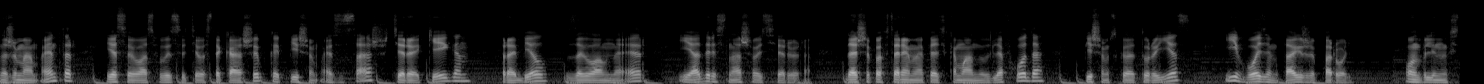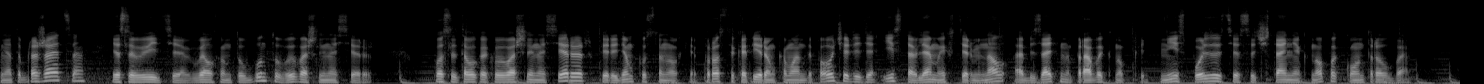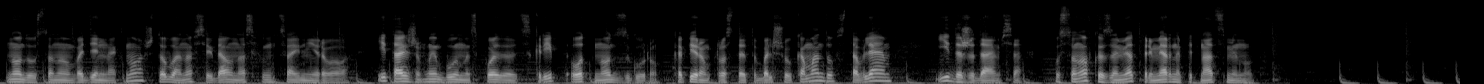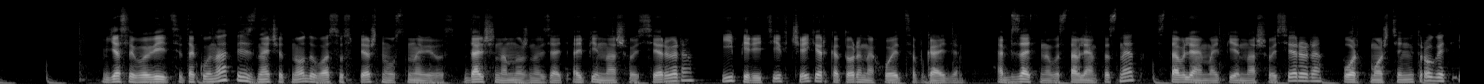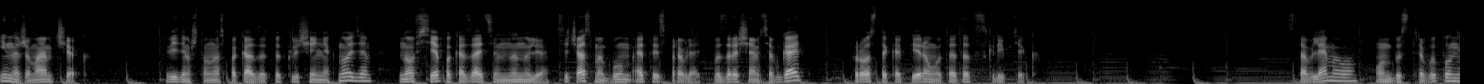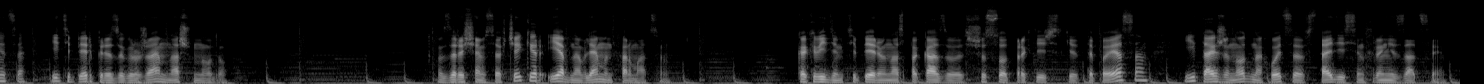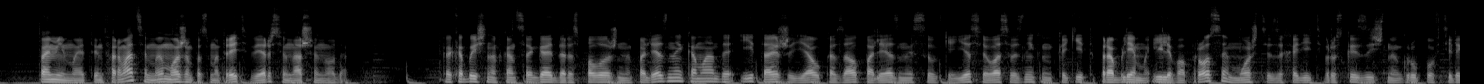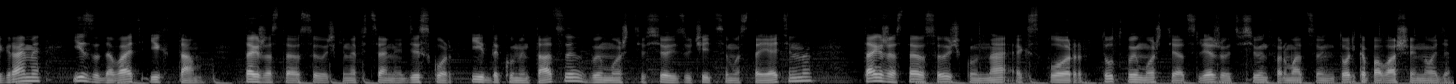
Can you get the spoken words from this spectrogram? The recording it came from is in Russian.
Нажимаем Enter. Если у вас высветилась такая ошибка, пишем ssh-kagan, пробел, заглавная R и адрес нашего сервера. Дальше повторяем опять команду для входа, пишем с клавиатуры Yes и вводим также пароль он в Linux не отображается. Если вы видите Welcome to Ubuntu, вы вошли на сервер. После того, как вы вошли на сервер, перейдем к установке. Просто копируем команды по очереди и вставляем их в терминал обязательно правой кнопкой. Не используйте сочетание кнопок Ctrl-V. Ноду установим в отдельное окно, чтобы оно всегда у нас функционировало. И также мы будем использовать скрипт от NodesGuru. Копируем просто эту большую команду, вставляем и дожидаемся. Установка займет примерно 15 минут. Если вы видите такую надпись, значит нода у вас успешно установилась. Дальше нам нужно взять IP нашего сервера и перейти в checker, который находится в гайде. Обязательно выставляем testnet, вставляем IP нашего сервера, порт можете не трогать и нажимаем чек. Видим, что у нас показывает подключение к ноде, но все показатели на нуле. Сейчас мы будем это исправлять. Возвращаемся в гайд, просто копируем вот этот скриптик. Вставляем его, он быстро выполнится, и теперь перезагружаем нашу ноду. Возвращаемся в чекер и обновляем информацию. Как видим, теперь у нас показывает 600 практически TPS, и также нода находится в стадии синхронизации. Помимо этой информации мы можем посмотреть версию нашей ноды. Как обычно в конце гайда расположены полезные команды и также я указал полезные ссылки. Если у вас возникнут какие-то проблемы или вопросы, можете заходить в русскоязычную группу в Телеграме и задавать их там. Также оставил ссылочки на официальный Discord и документацию, вы можете все изучить самостоятельно. Также оставил ссылочку на Explorer, тут вы можете отслеживать всю информацию не только по вашей ноде.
